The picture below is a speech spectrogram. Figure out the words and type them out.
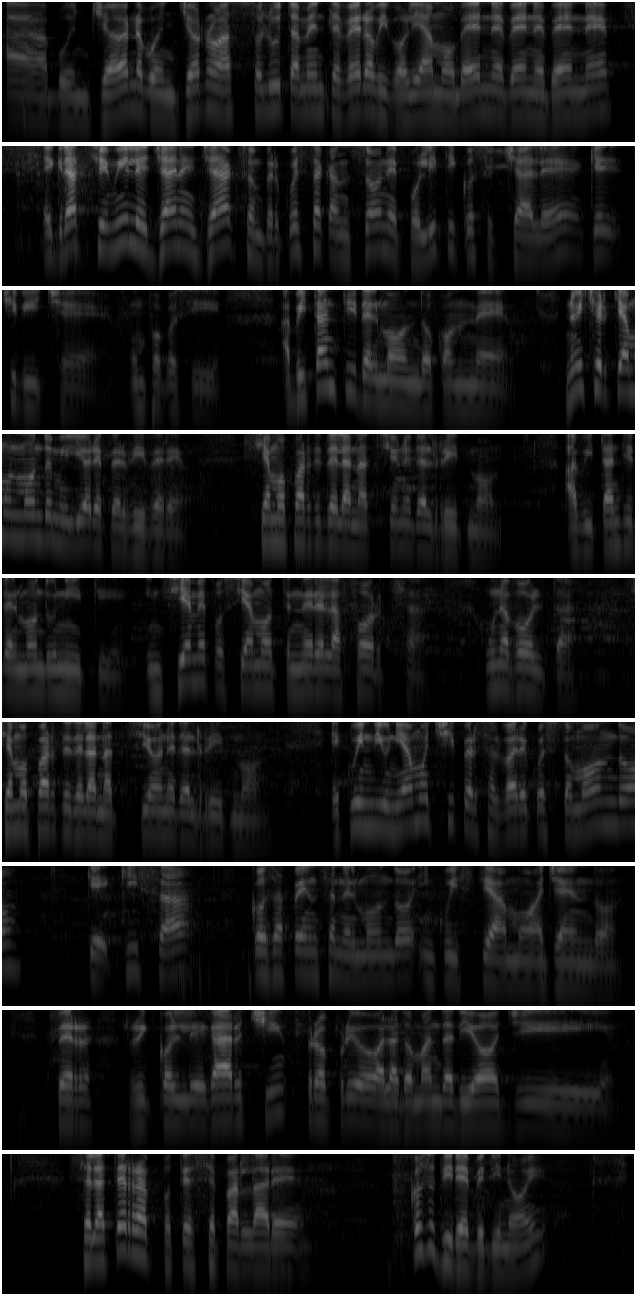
Ah, buongiorno, buongiorno, assolutamente vero, vi vogliamo bene, bene, bene. E grazie mille Janet Jackson per questa canzone politico-sociale che ci dice un po' così. Abitanti del mondo con me, noi cerchiamo un mondo migliore per vivere. Siamo parte della nazione del ritmo. Abitanti del mondo uniti, insieme possiamo ottenere la forza. Una volta siamo parte della nazione del ritmo. E quindi uniamoci per salvare questo mondo che chissà cosa pensa nel mondo in cui stiamo agendo. Per ricollegarci proprio alla domanda di oggi, se la Terra potesse parlare, cosa direbbe di noi?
